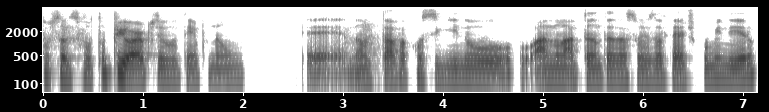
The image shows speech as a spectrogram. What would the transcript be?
O Santos voltou pior para o segundo tempo, não é, não estava conseguindo anular tantas ações do Atlético Mineiro.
